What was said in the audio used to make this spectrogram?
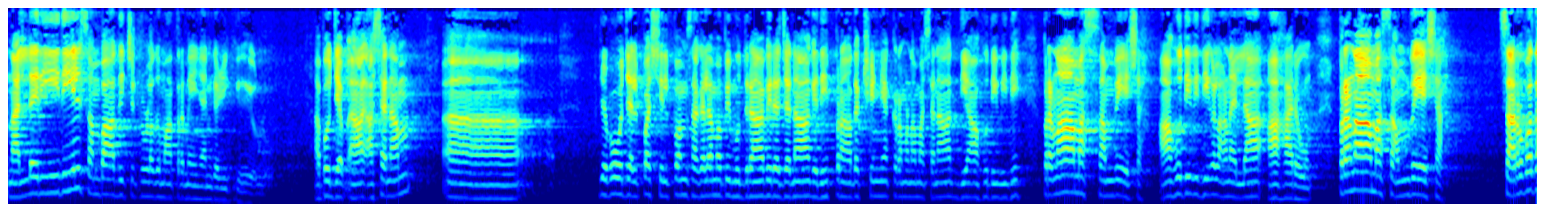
നല്ല രീതിയിൽ സമ്പാദിച്ചിട്ടുള്ളത് മാത്രമേ ഞാൻ കഴിക്കുകയുള്ളൂ. അപ്പോൾ അശനം ജപോ ജൽപ്പശില്പം സകലമപി മുദ്രാവിരചനാഗതി വിധി പ്രണാമ സംവേശ ആഹുതി വിധികളാണ് എല്ലാ ആഹാരവും. പ്രണാമ സംവേശ സർവത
